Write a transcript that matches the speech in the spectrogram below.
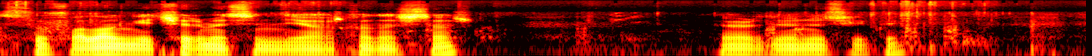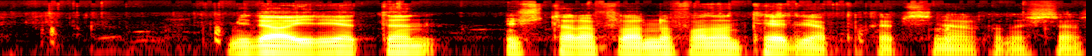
Su falan geçirmesin diye arkadaşlar. Gördüğünüz gibi. Bir de ayrıyetten üst taraflarını falan tel yaptık hepsini arkadaşlar.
